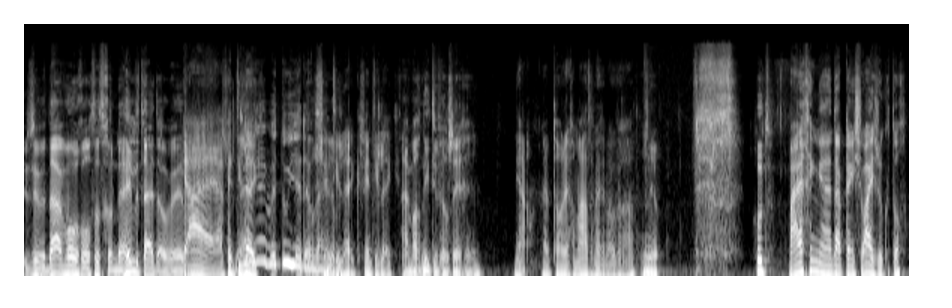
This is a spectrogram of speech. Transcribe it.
Zullen we daar morgenochtend gewoon de hele tijd over hebben? Ja, ja, vindt hij leuk. Wat doe je dan? Vindt hij leuk, vindt hij leuk. Hij mag niet te veel zeggen. Hè? Ja, we hebben het al regelmatig met hem over gehad. Ja. Goed. Maar hij ging eh, daar Peng Shuai zoeken, toch?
